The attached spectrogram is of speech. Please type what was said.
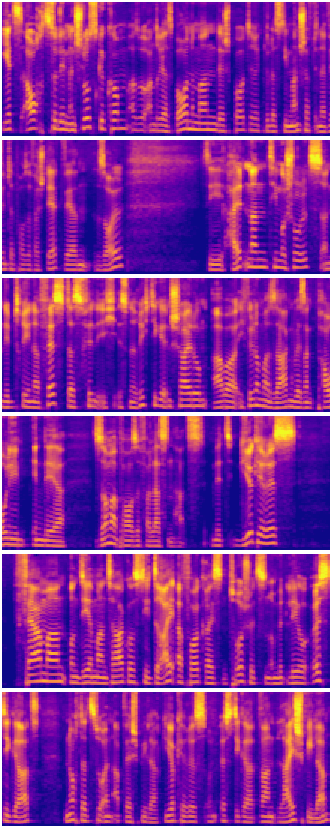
jetzt auch zu dem Entschluss gekommen, also Andreas Bornemann, der Sportdirektor, dass die Mannschaft in der Winterpause verstärkt werden soll. Sie halten an Timo Schulz, an dem Trainer fest. Das finde ich ist eine richtige Entscheidung. Aber ich will noch mal sagen, wer St. Pauli in der Sommerpause verlassen hat. Mit Gyökeris, Fährmann und Diamantakos die drei erfolgreichsten Torschützen und mit Leo Östigard noch dazu ein Abwehrspieler. Gyökeris und Östigard waren Leihspieler.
